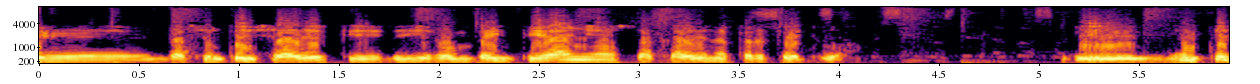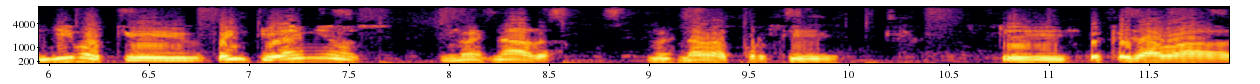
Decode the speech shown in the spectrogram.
eh, la sentencia de él que le dieron 20 años a cadena perpetua. Eh, entendimos que 20 años no es nada, no es nada porque eh, se esperaba,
